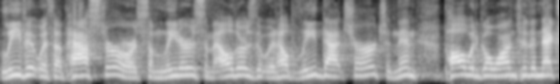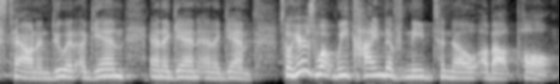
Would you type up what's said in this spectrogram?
leave it with a pastor or some leaders, some elders that would help lead that church. And then Paul would go on to the next town and do it again and again and again. So here's what we kind of need to know about Paul.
